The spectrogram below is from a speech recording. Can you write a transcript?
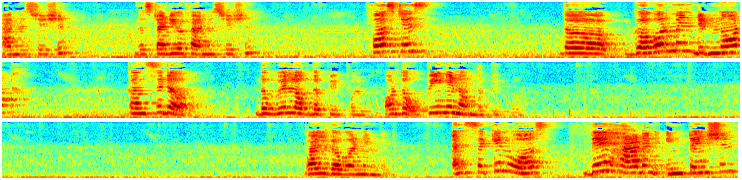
administration, the study of administration. First is the government did not consider the will of the people or the opinion of the people. While governing it. And second was they had an intention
